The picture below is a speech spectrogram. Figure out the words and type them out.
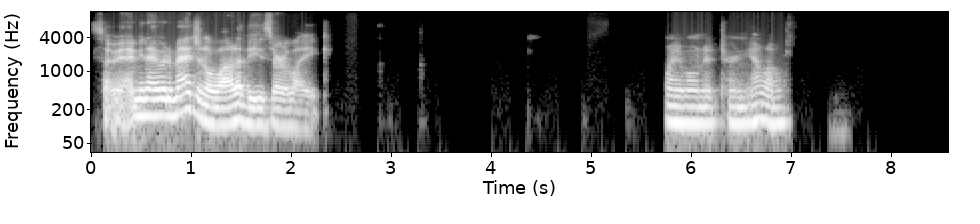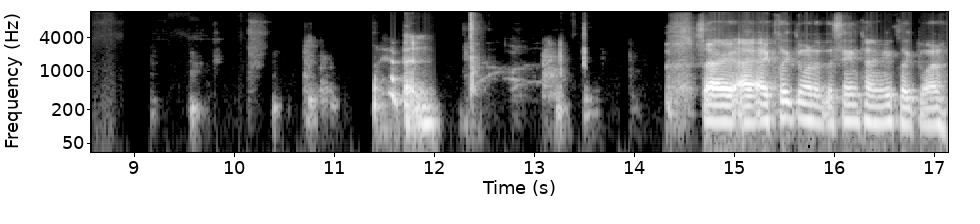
So I mean, I mean, I would imagine a lot of these are like. Why won't it turn yellow? What happened? Sorry, I, I clicked one at the same time you clicked one.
